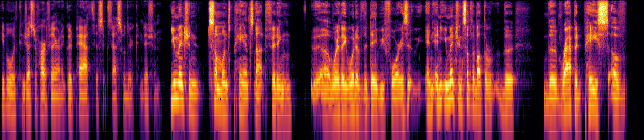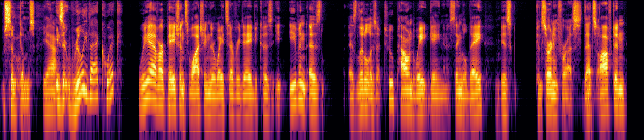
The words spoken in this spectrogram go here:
people with congestive heart failure on a good path to success with their condition. You mentioned someone's pants not fitting uh, where they would have the day before. Is it? And, and you mentioned something about the the the rapid pace of symptoms. Yeah. Is it really that quick? We have our patients watching their weights every day because e- even as as little as a two pound weight gain in a single day hmm. is concerning for us. That's often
